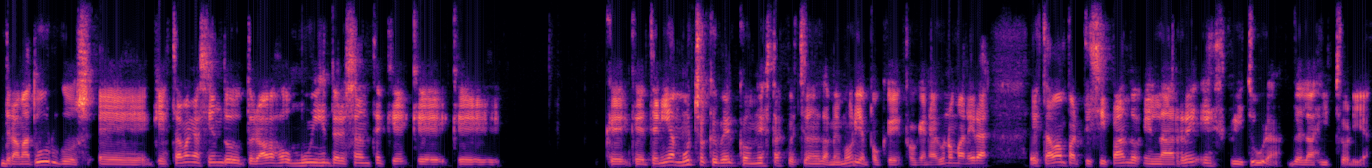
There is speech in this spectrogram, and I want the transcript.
dramaturgos eh, que estaban haciendo trabajos muy interesantes que, que, que, tenían mucho que ver con estas cuestiones de la memoria, porque, porque en alguna manera estaban participando en la reescritura de las historias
